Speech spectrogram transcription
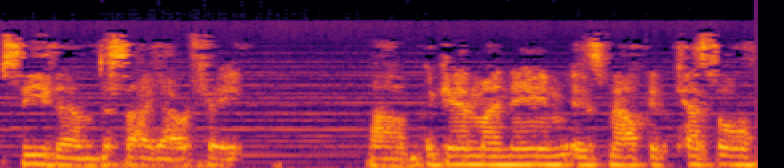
see them decide our fate. Um, again, my name is Malkin Kessel,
